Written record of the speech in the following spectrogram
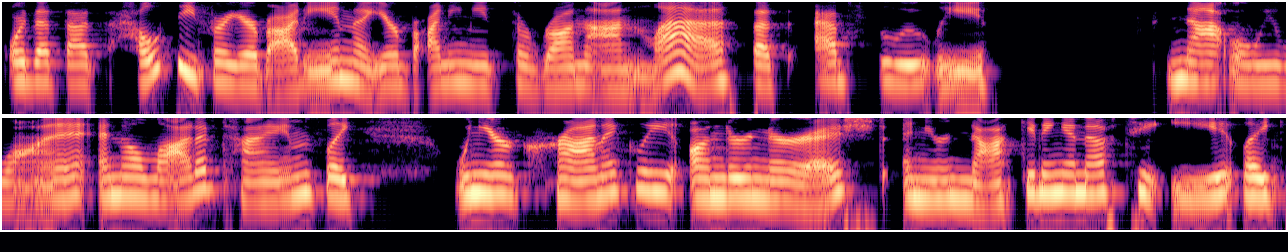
or that that's healthy for your body and that your body needs to run on less. That's absolutely not what we want. And a lot of times, like when you're chronically undernourished and you're not getting enough to eat, like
